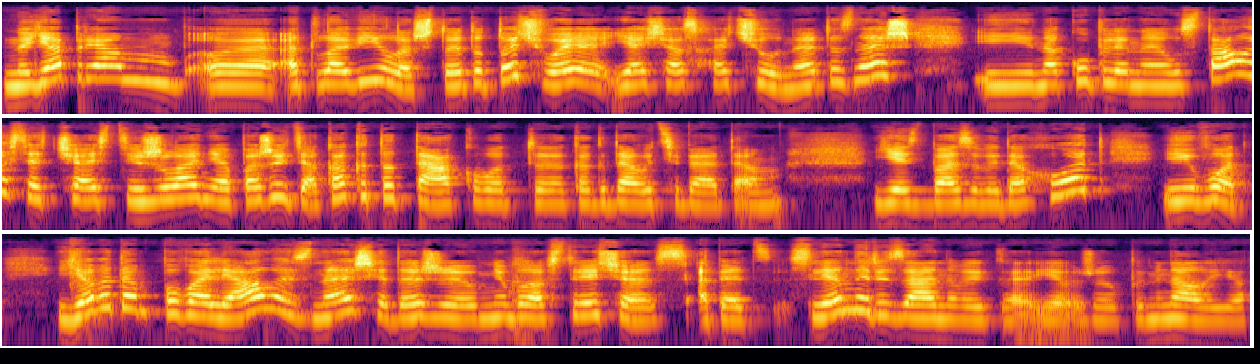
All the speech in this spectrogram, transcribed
Но я прям э, отловила, что это то, чего я, я сейчас хочу. Но это, знаешь, и накопленная усталость отчасти, и желание пожить. А как это так, вот, э, когда у тебя там есть базовый доход? И вот. Я в этом повалялась, знаешь, я даже... У меня была встреча с, опять с Леной Рязановой, я уже упоминала ее.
